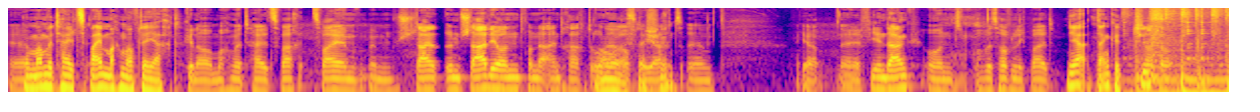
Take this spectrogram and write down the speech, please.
Ähm, dann machen wir Teil 2, machen wir auf der Yacht. Genau, machen wir Teil 2 im, im, Sta im Stadion von der Eintracht Oh, oder das auf der Yacht. Ähm, ja, äh, vielen Dank und bis hoffentlich bald. Ja, danke. Tschüss. Ciao, ciao.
